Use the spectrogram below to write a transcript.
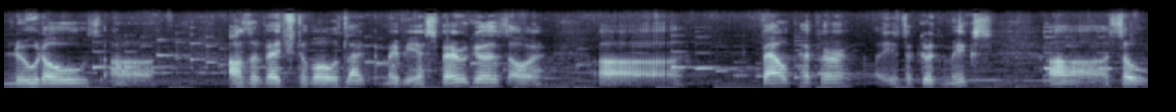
noodles, uh, other vegetables like maybe asparagus or bell pepper is a good mix. so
